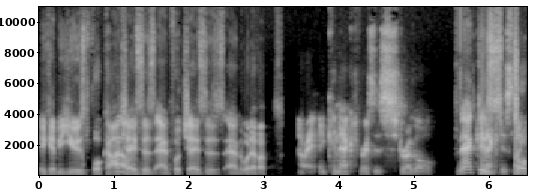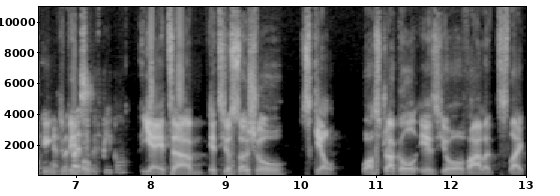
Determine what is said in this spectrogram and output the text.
It can be used for car Oh. chases and foot chases and whatever. All right, and connect versus struggle. Connect, Connect is, is like talking to people. with people. yeah, it's um, it's your social skill, while struggle is your violence like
